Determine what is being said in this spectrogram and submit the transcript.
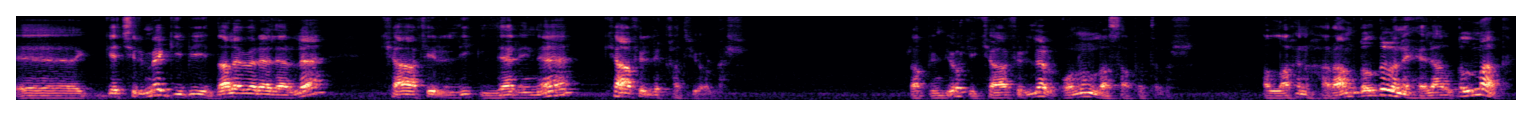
e, geçirme gibi dalaverelerle kafirliklerine kafirlik katıyorlar. Rabbim diyor ki kafirler onunla sapıtılır. Allah'ın haram kıldığını helal kılmak,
